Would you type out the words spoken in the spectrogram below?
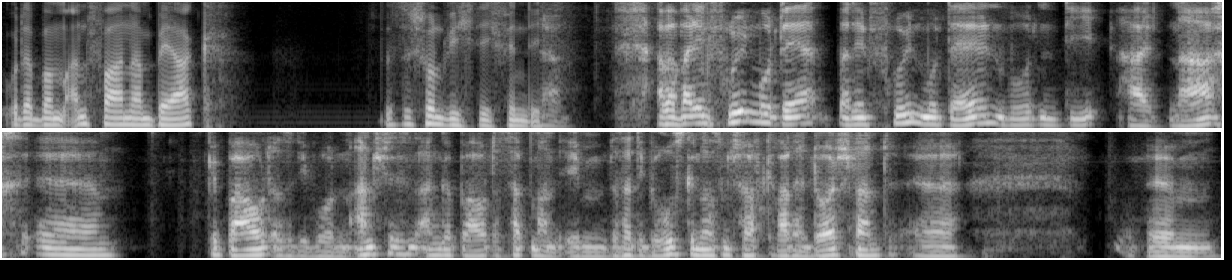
oder beim Anfahren am Berg. Das ist schon wichtig, finde ich. Ja. Aber bei den frühen Modell, bei den frühen Modellen wurden die halt nach äh, also die wurden anschließend angebaut. Das hat man eben, das hat die Berufsgenossenschaft gerade in Deutschland äh, ähm,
